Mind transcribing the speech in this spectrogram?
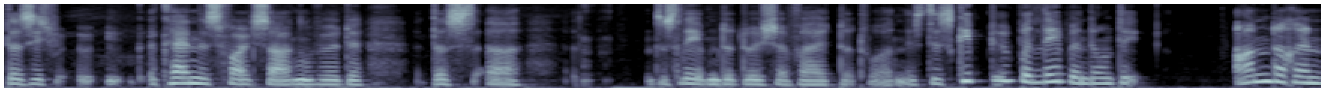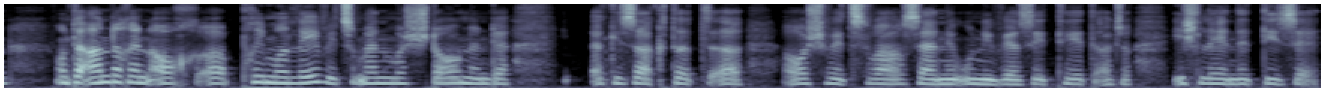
dass ich äh, keinesfalls sagen würde, dass äh, das Leben dadurch erweitert worden ist. Es gibt Überlebende und die anderen, unter anderem auch äh, Primo Levi, zu meinem Erstaunen, der äh, gesagt hat, äh, Auschwitz war seine Universität. Also ich lehne diese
